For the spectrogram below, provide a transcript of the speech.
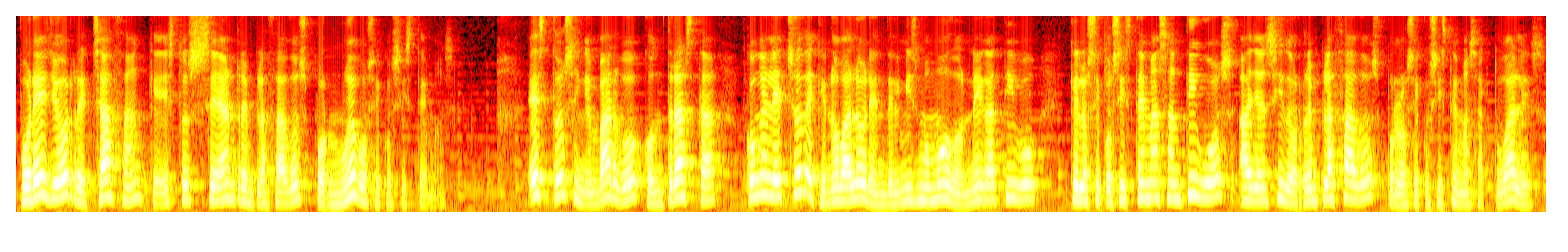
Por ello, rechazan que estos sean reemplazados por nuevos ecosistemas. Esto, sin embargo, contrasta con el hecho de que no valoren del mismo modo negativo que los ecosistemas antiguos hayan sido reemplazados por los ecosistemas actuales.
